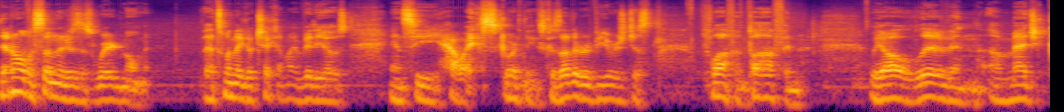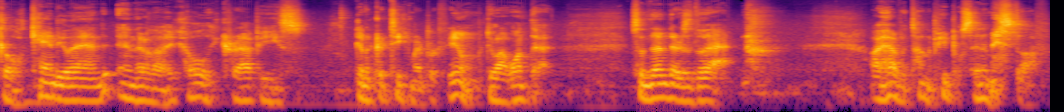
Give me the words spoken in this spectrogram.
Then all of a sudden, there's this weird moment. That's when they go check out my videos and see how I score things. Because other reviewers just fluff and puff, and we all live in a magical candy land. And they're like, holy crap, he's going to critique my perfume. Do I want that? So then there's that. I have a ton of people sending me stuff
